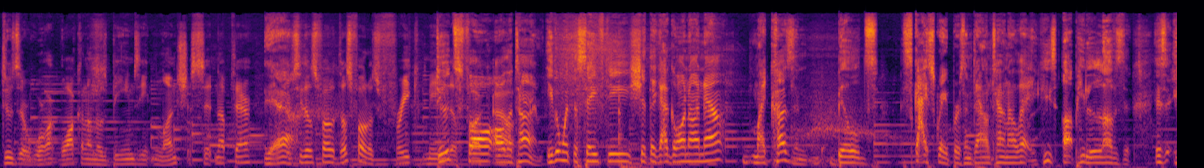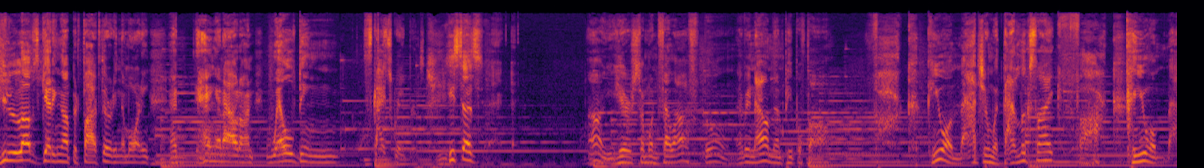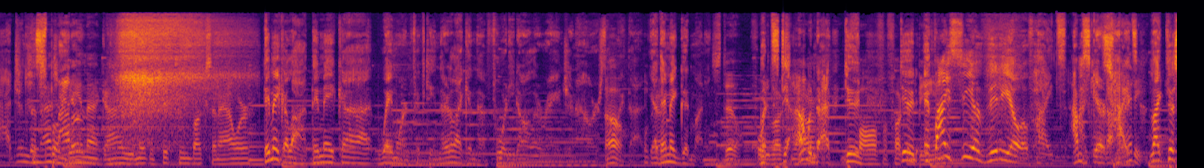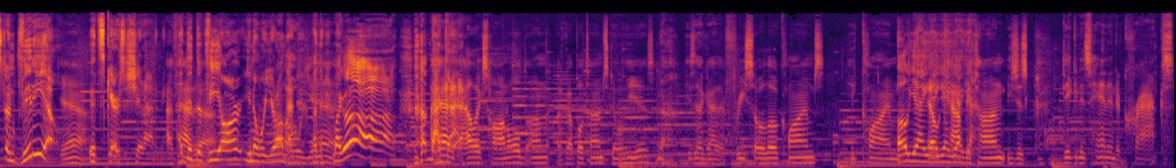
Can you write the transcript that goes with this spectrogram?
dudes that are walk, walking on those beams, eating lunch, just sitting up there. Yeah. You see those photos? Those photos freak me. Out. Dudes fall all the time. Even with the safety shit they got going on now, my cousin builds skyscrapers in downtown LA. He's up. He loves it. His- He loves getting up at 5:30 in the morning and hanging out on welding skyscrapers. He says, "Oh, you hear someone fell off? Boom. Every now and then people fall. Can you imagine what that looks like? Fuck. Can you imagine the Imagine splatter? being that guy. You're making 15 bucks an hour. They make a lot. They make uh, way more than 15. They're like in the $40 range an hour something Oh, like that. okay. Yeah, they make good money. Still, 40 But still, I would not, dude, fall off fucking dude, beam. if I see a video of heights, I'm scared of heights. Like just on video, Yeah. it scares the shit out of me. I've I did the uh, VR, you know, where you're on that. Oh, yeah. I'm like, ah, I'm I had guy. Alex Honnold on a couple of times. You know who he is? No. He's that guy that free solo climbs. He climbed Oh, yeah, yeah, El yeah, yeah, yeah. Capitan. He's just digging his hand into cracks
